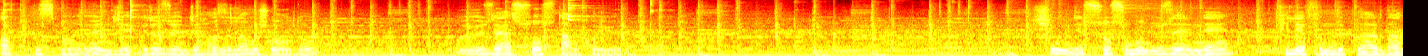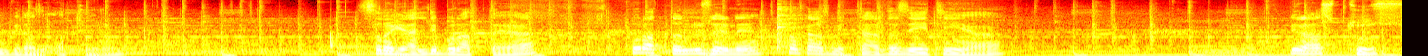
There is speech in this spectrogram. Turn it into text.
alt kısmını önce biraz önce hazırlamış olduğum bu özel sostan koyuyorum. Şimdi sosumun üzerine file fındıklardan biraz atıyorum. Sıra geldi burattaya. Burattanın üzerine çok az miktarda zeytinyağı, biraz tuz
